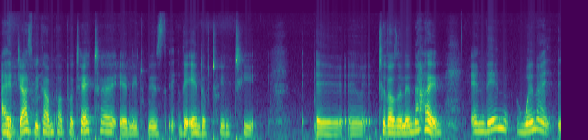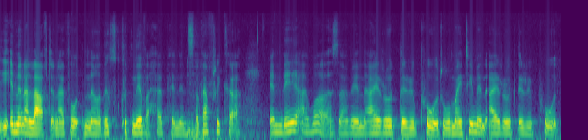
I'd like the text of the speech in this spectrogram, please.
I had just become a protector and it was the end of 20, uh, uh, 2009. And then when I, and then I laughed and I thought, no, this could never happen in mm. South Africa. And there I was. I mean, I wrote the report, or my team and I wrote the report,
